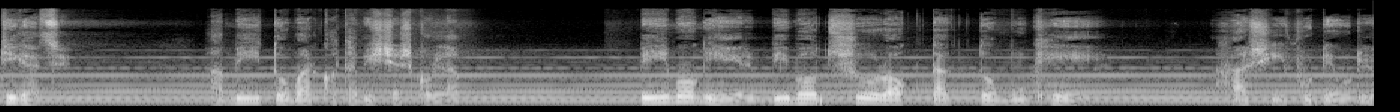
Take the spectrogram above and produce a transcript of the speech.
ঠিক আছে, আমি তোমার কথা বিশ্বাস করলাম। পেমংয়ের বিভৎস রক্তাক্ত মুখে হাসি ফুটে উঠল।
